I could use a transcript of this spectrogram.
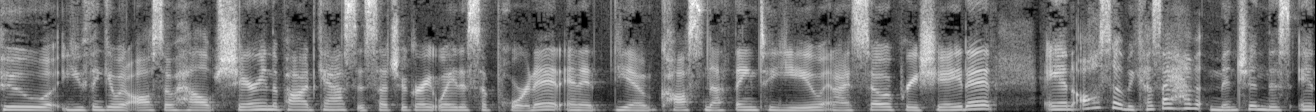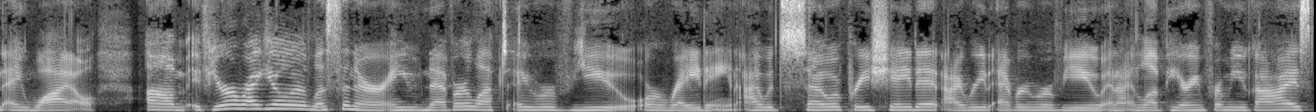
who you think it would also help. Sharing the podcast is such a great way to support it and it, you know, costs nothing to you. And I so appreciate it. And also because I haven't mentioned this in a while, um, if you're a regular listener and you've never left a review or rating, I would so appreciate it. I read every review and I love hearing from you guys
